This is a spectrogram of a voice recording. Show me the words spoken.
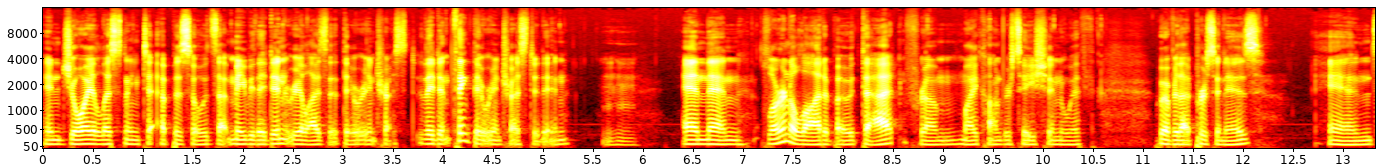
enjoy listening to episodes that maybe they didn't realize that they were interested they didn't think they were interested in. Mm-hmm. and then learn a lot about that from my conversation with whoever that person is. And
